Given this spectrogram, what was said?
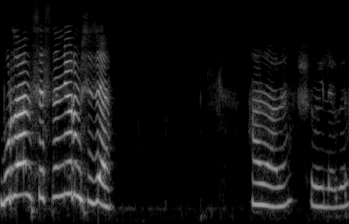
Buradan sesleniyorum size. Hadi abi şöyle bir.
